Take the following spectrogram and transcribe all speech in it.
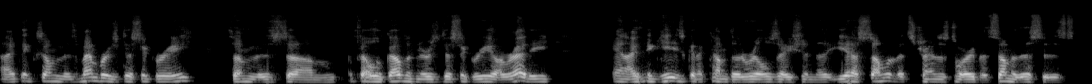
i think some of his members disagree. Some of his um, fellow governors disagree already. And i think he's going to come to the realization that yes some of it's transitory but some of this is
